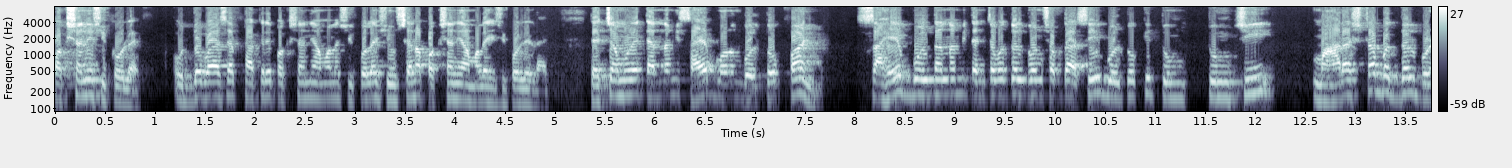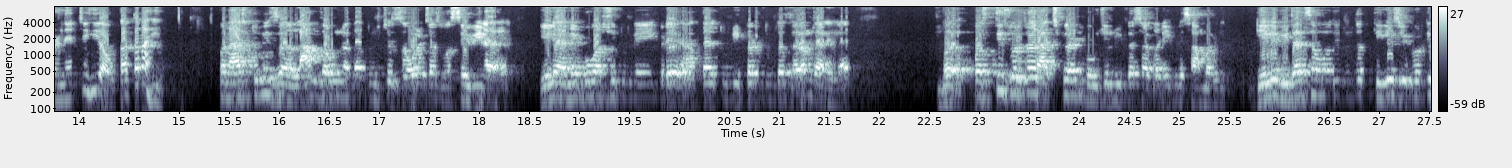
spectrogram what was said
पक्षाने शिकवलंय. उद्धव बाळासाहेब ठाकरे पक्षाने आम्हाला शिकवलंय शिवसेना पक्षाने आम्हाला हे शिकवलेलं आहे. त्याच्यामुळे त्यांना मी साहेब म्हणून बोलतो. पण साहेब बोलताना मी त्यांच्याबद्दल दोन शब्द असेही बोलतो की तुम तुमची महाराष्ट्राबद्दल बोलण्याची ही अवकात नाही. पण आज तुम्ही लांब जाऊ नका तुमच्या जवळच्याच वसे विरार आहे गेले अनेक वर्ष तुम्ही इकडे राहताय तुम्ही इकडे तुमचा जन्म झालेला आहे. पस्तीस वर्ष राजकारण बहुजन विकास आघाडी इकडे सांभाळली. गेले विधानसभामध्ये तुमचा तिघे सीटवरती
